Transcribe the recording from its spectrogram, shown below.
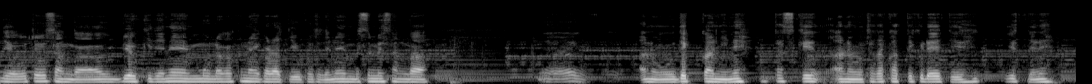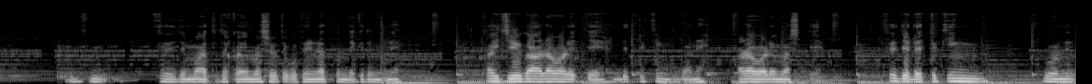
で、お父さんが病気でね、もう長くないからっていうことでね、娘さんが、えー、あの、デッカーにね、助け、あの、戦ってくれって言ってね、それでまあ戦いましょうってことになったんだけどもね、怪獣が現れて、レッドキングがね、現れまして、それでレッドキングをね、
